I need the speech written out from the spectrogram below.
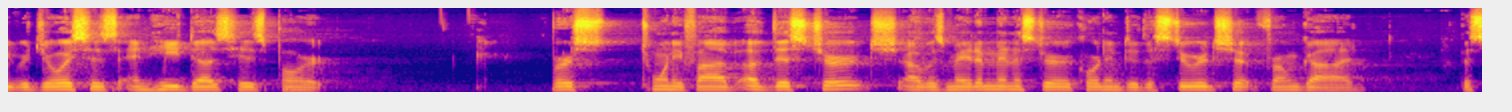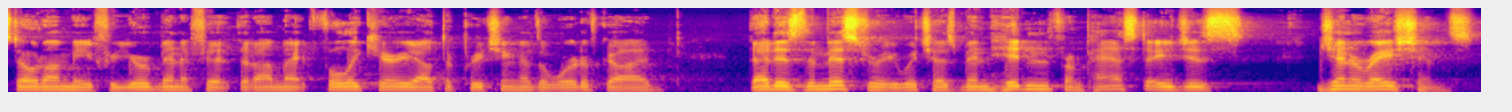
rejoices and he does his part. Verse 25 Of this church I was made a minister according to the stewardship from God bestowed on me for your benefit, that I might fully carry out the preaching of the Word of God. That is the mystery which has been hidden from past ages, generations,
